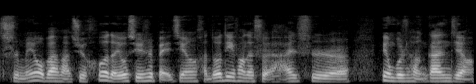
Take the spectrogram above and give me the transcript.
是没有办法去喝的，尤其是北京很多地方的水还是并不是很干净。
